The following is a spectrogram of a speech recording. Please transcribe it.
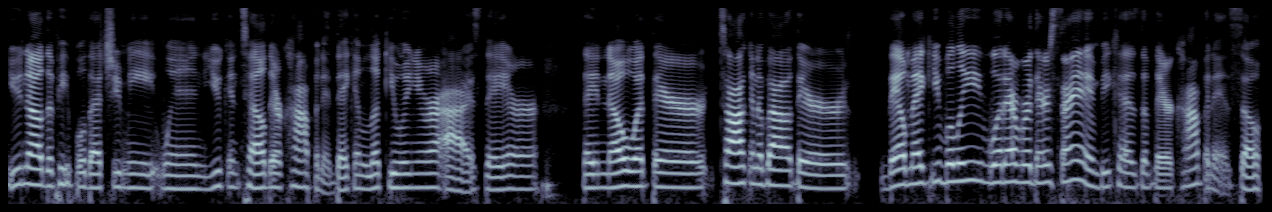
You know the people that you meet when you can tell they're confident. They can look you in your eyes. They are they know what they're talking about. They're they'll make you believe whatever they're saying because of their confidence. So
